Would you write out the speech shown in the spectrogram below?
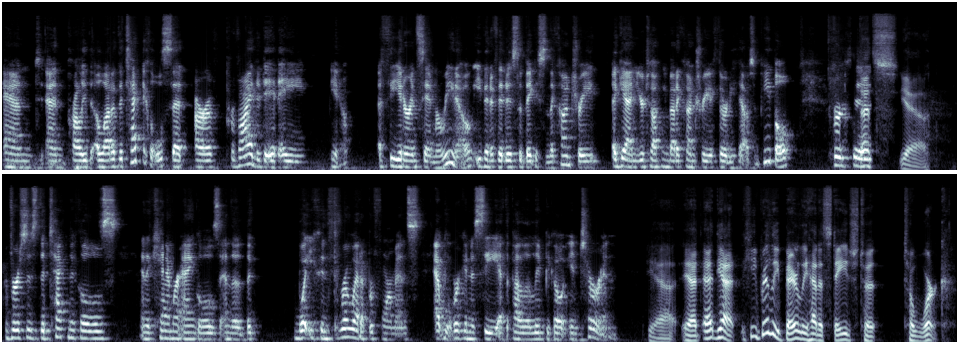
and and probably a lot of the technicals that are provided in a you know a theater in San Marino, even if it is the biggest in the country. Again, you're talking about a country of thirty thousand people versus That's yeah. versus the technicals and the camera angles and the the what you can throw at a performance at what we're going to see at the PalaOlimpico in Turin. Yeah, yeah, and yeah. He really barely had a stage to to work.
